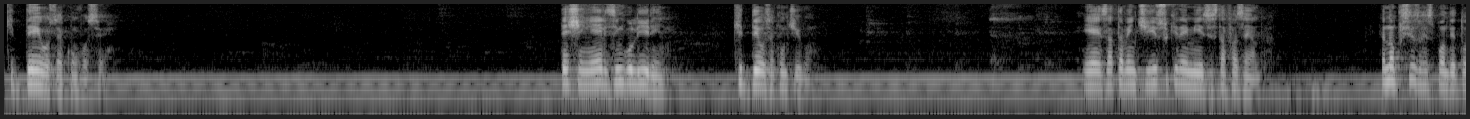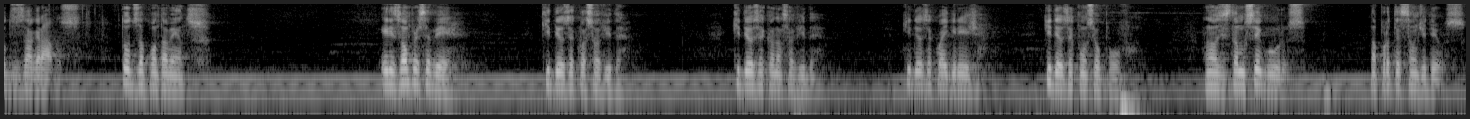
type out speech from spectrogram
que Deus é com você. Deixem eles engolirem que Deus é contigo. E é exatamente isso que Neemias está fazendo. Eu não preciso responder todos os agravos, todos os apontamentos. Eles vão perceber que Deus é com a sua vida, que Deus é com a nossa vida, que Deus é com a igreja, que Deus é com o seu povo. nós estamos seguros na proteção de Deus.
